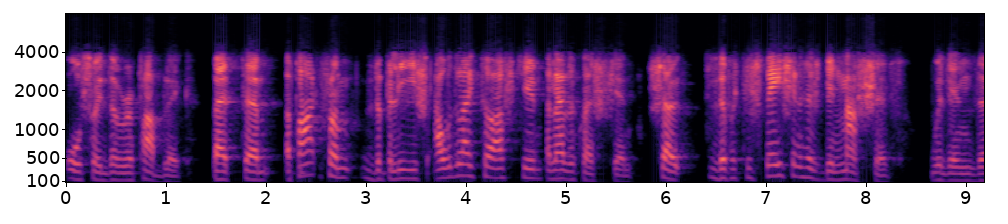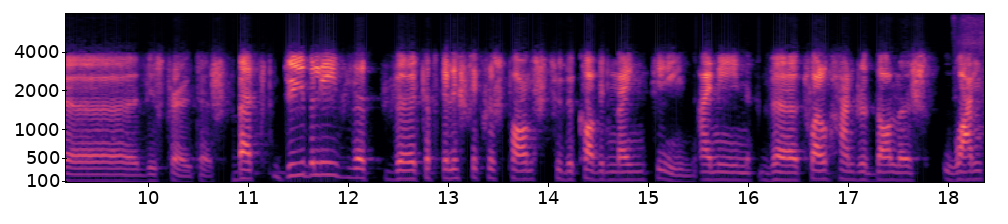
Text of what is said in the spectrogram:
also in the republic. But um, apart from the police, I would like to ask you another question. So the participation has been massive within the these protests. But do you believe that the capitalistic response to the COVID-19, I mean the $1,200 once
